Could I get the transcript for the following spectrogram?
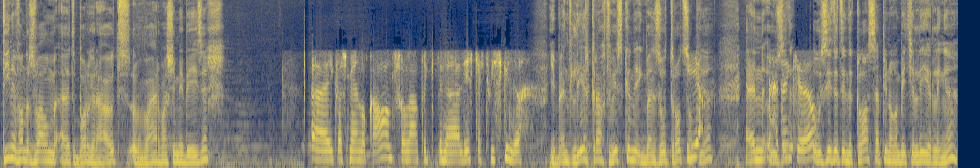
Tine van der Zwalm uit Borgerhout. Waar was je mee bezig? Uh, ik was mijn lokaal aan het verlaten. Ik ben uh, leerkracht wiskunde. Je bent leerkracht wiskunde. Ik ben zo trots op ja. je. En hoe zit, het, hoe zit het in de klas? Heb je nog een beetje leerlingen?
